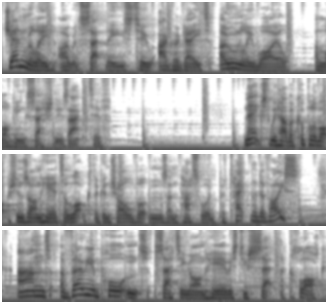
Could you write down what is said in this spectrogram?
Generally, I would set these to aggregate only while a logging session is active. Next, we have a couple of options on here to lock the control buttons and password protect the device. And a very important setting on here is to set the clock.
